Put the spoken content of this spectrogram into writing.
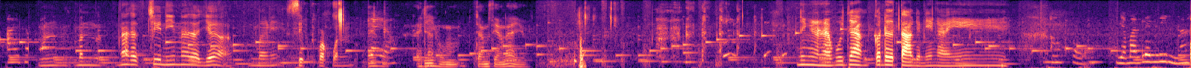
ไอ้ทมันมันน่าจะชื่อนี้น่าจะเยอะอะเมืองนี้สิบกว่าคนำได้เหรอไอ้ที่ผมจำเสียงได้อยู่ นี่ไงฮะพูดยากก็เดินตามอย่างนี้ไงอย่ามาเล่นลิ้นนะ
